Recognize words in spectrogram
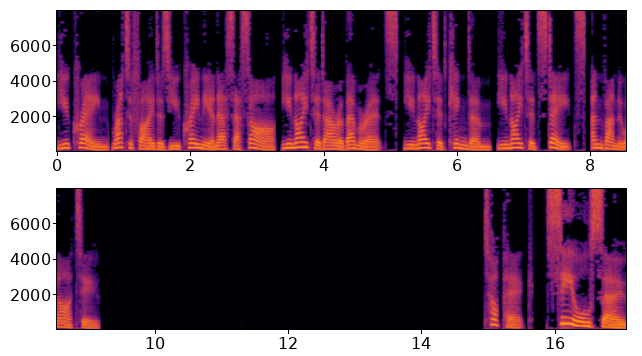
Ukraine ratified as Ukrainian SSR, United Arab Emirates, United Kingdom, United States, and Vanuatu. See also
